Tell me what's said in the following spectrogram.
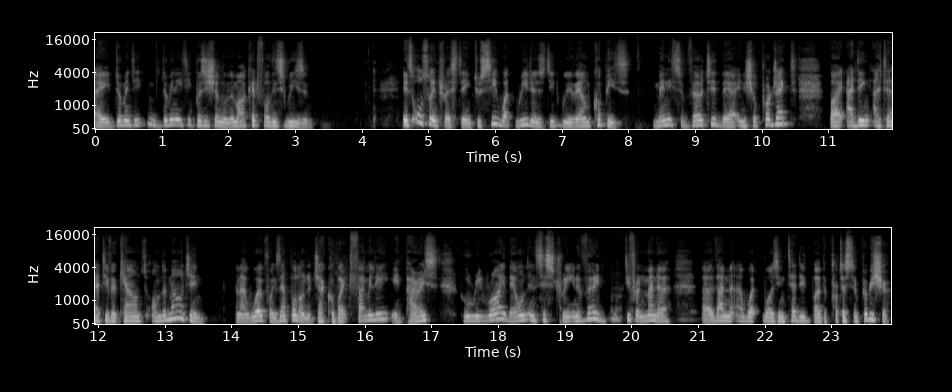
a dominating position on the market for this reason. It's also interesting to see what readers did with their own copies. Many subverted their initial project by adding alternative accounts on the margin. And I work, for example, on a Jacobite family in Paris who rewrite their own ancestry in a very different manner uh, than uh, what was intended by the Protestant publisher.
